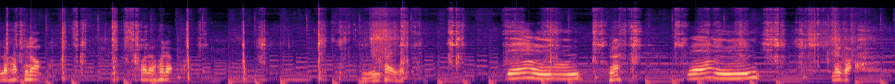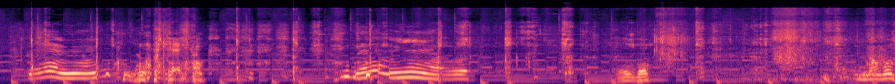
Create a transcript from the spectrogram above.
แล้วครับพี่น้องพอแล้วพอแล้วสมุนไพรครับ bé นะ bé แล้วก็ bé ยังแก่ยัง bé nha เบิ้งเบิ้งน้องเบิ้ง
